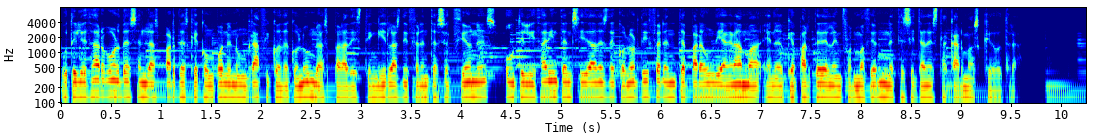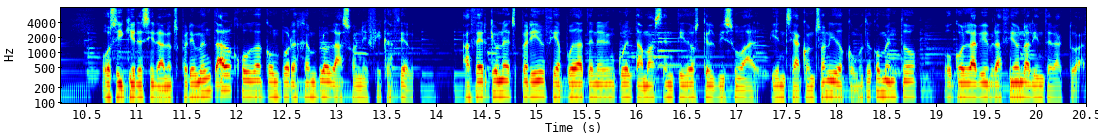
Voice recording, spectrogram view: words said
utilizar bordes en las partes que componen un gráfico de columnas para distinguir las diferentes secciones, o utilizar intensidades de color diferente para un diagrama en el que parte de la información necesita destacar más que otra. O si quieres ir a lo experimental, juega con, por ejemplo, la sonificación. Hacer que una experiencia pueda tener en cuenta más sentidos que el visual, bien sea con sonido, como te comento, o con la vibración al interactuar.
